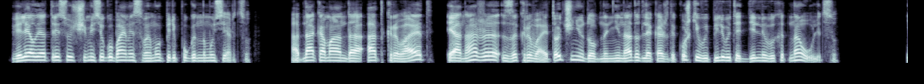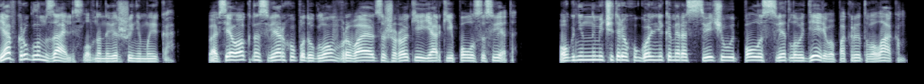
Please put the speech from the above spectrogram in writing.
— велел я трясущимися губами своему перепуганному сердцу. «Одна команда открывает, и она же закрывает. Очень удобно, не надо для каждой кошки выпиливать отдельный выход на улицу». Я в круглом зале, словно на вершине маяка. Во все окна сверху под углом врываются широкие яркие полосы света. Огненными четырехугольниками расцвечивают полос светлого дерева, покрытого лаком.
